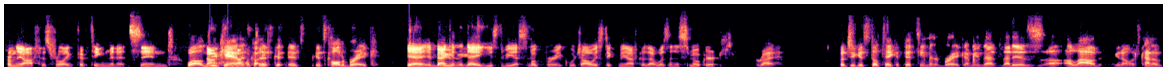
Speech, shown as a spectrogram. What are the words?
from the office for like 15 minutes and Well, Not- you can. It's, to- it's, it's it's called a break. Yeah and back You- in the day it used to be a smoke break which always ticked me off because I wasn't a smoker Right. But you could still take a 15 minute break. I mean that that is uh, allowed. You know, it's kind of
